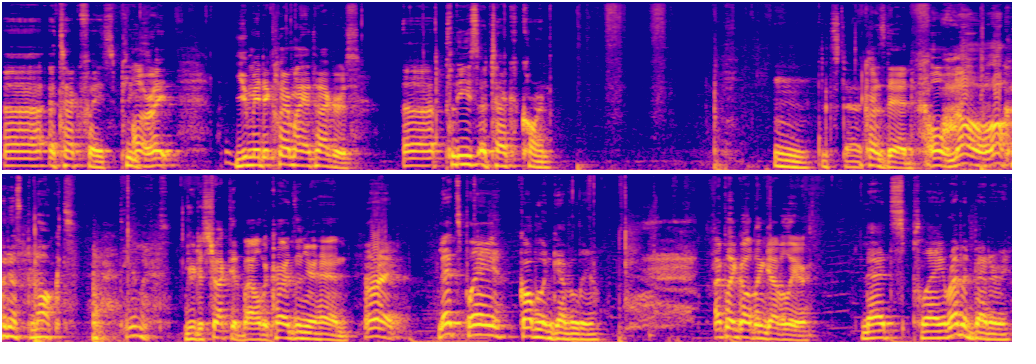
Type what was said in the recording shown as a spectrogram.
Uh, attack phase, please. All right. You may declare my attackers. Uh, please attack Karn. Mm, it's dead. Karn's dead. Oh no! Oh, Could have blocked. Damn it. You're distracted by all the cards in your hand. All right, let's play Goblin Cavalier. I play Goblin Cavalier. Let's play Rabbit Battery.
